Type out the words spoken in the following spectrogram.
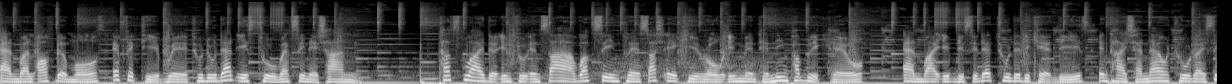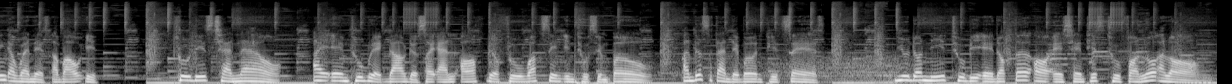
and one of the most effective way to do that is through vaccination. That's why the influenza vaccine plays such a key role in maintaining public health, and why it decided to dedicate this entire channel to raising awareness about it. Through this channel, I aim to break down the science of the flu vaccine into simple, understandable pieces. You don't need to be a doctor or a scientist to follow along.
